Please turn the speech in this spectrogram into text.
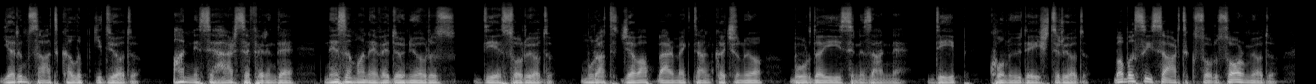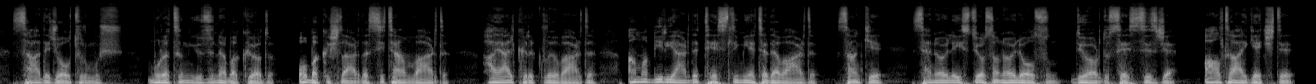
yarım saat kalıp gidiyordu. Annesi her seferinde ne zaman eve dönüyoruz diye soruyordu. Murat cevap vermekten kaçınıyor. Burada iyisiniz anne deyip konuyu değiştiriyordu. Babası ise artık soru sormuyordu. Sadece oturmuş Murat'ın yüzüne bakıyordu. O bakışlarda sitem vardı. Hayal kırıklığı vardı ama bir yerde teslimiyete de vardı. Sanki sen öyle istiyorsan öyle olsun diyordu sessizce. Altı ay geçti,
